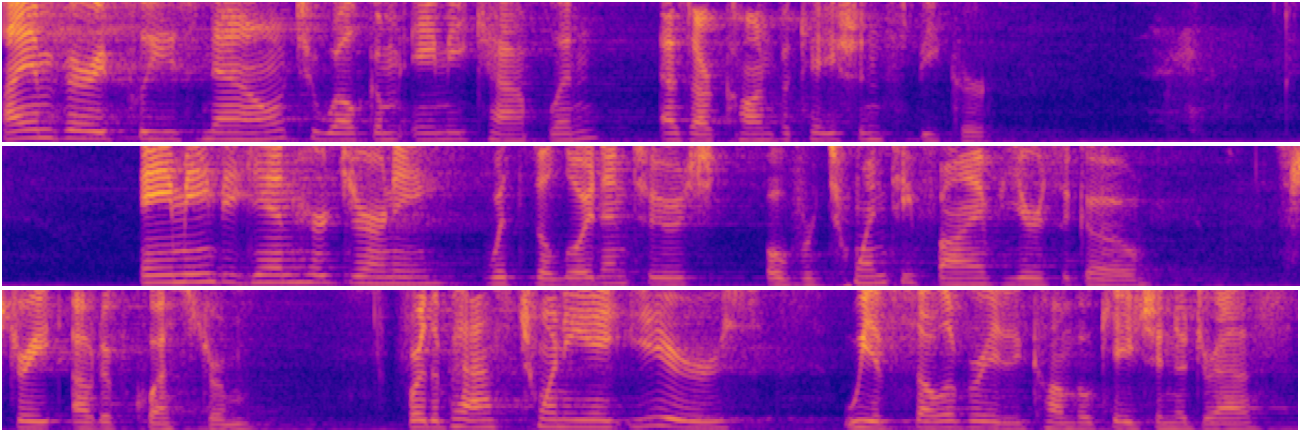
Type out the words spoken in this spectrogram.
I am very pleased now to welcome Ami Kaplan as our convocation speaker. Ami began her journey with Deloitte & Touche over 25 years ago, straight out of Questrom. For the past 28 years, we have celebrated Convocation Address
